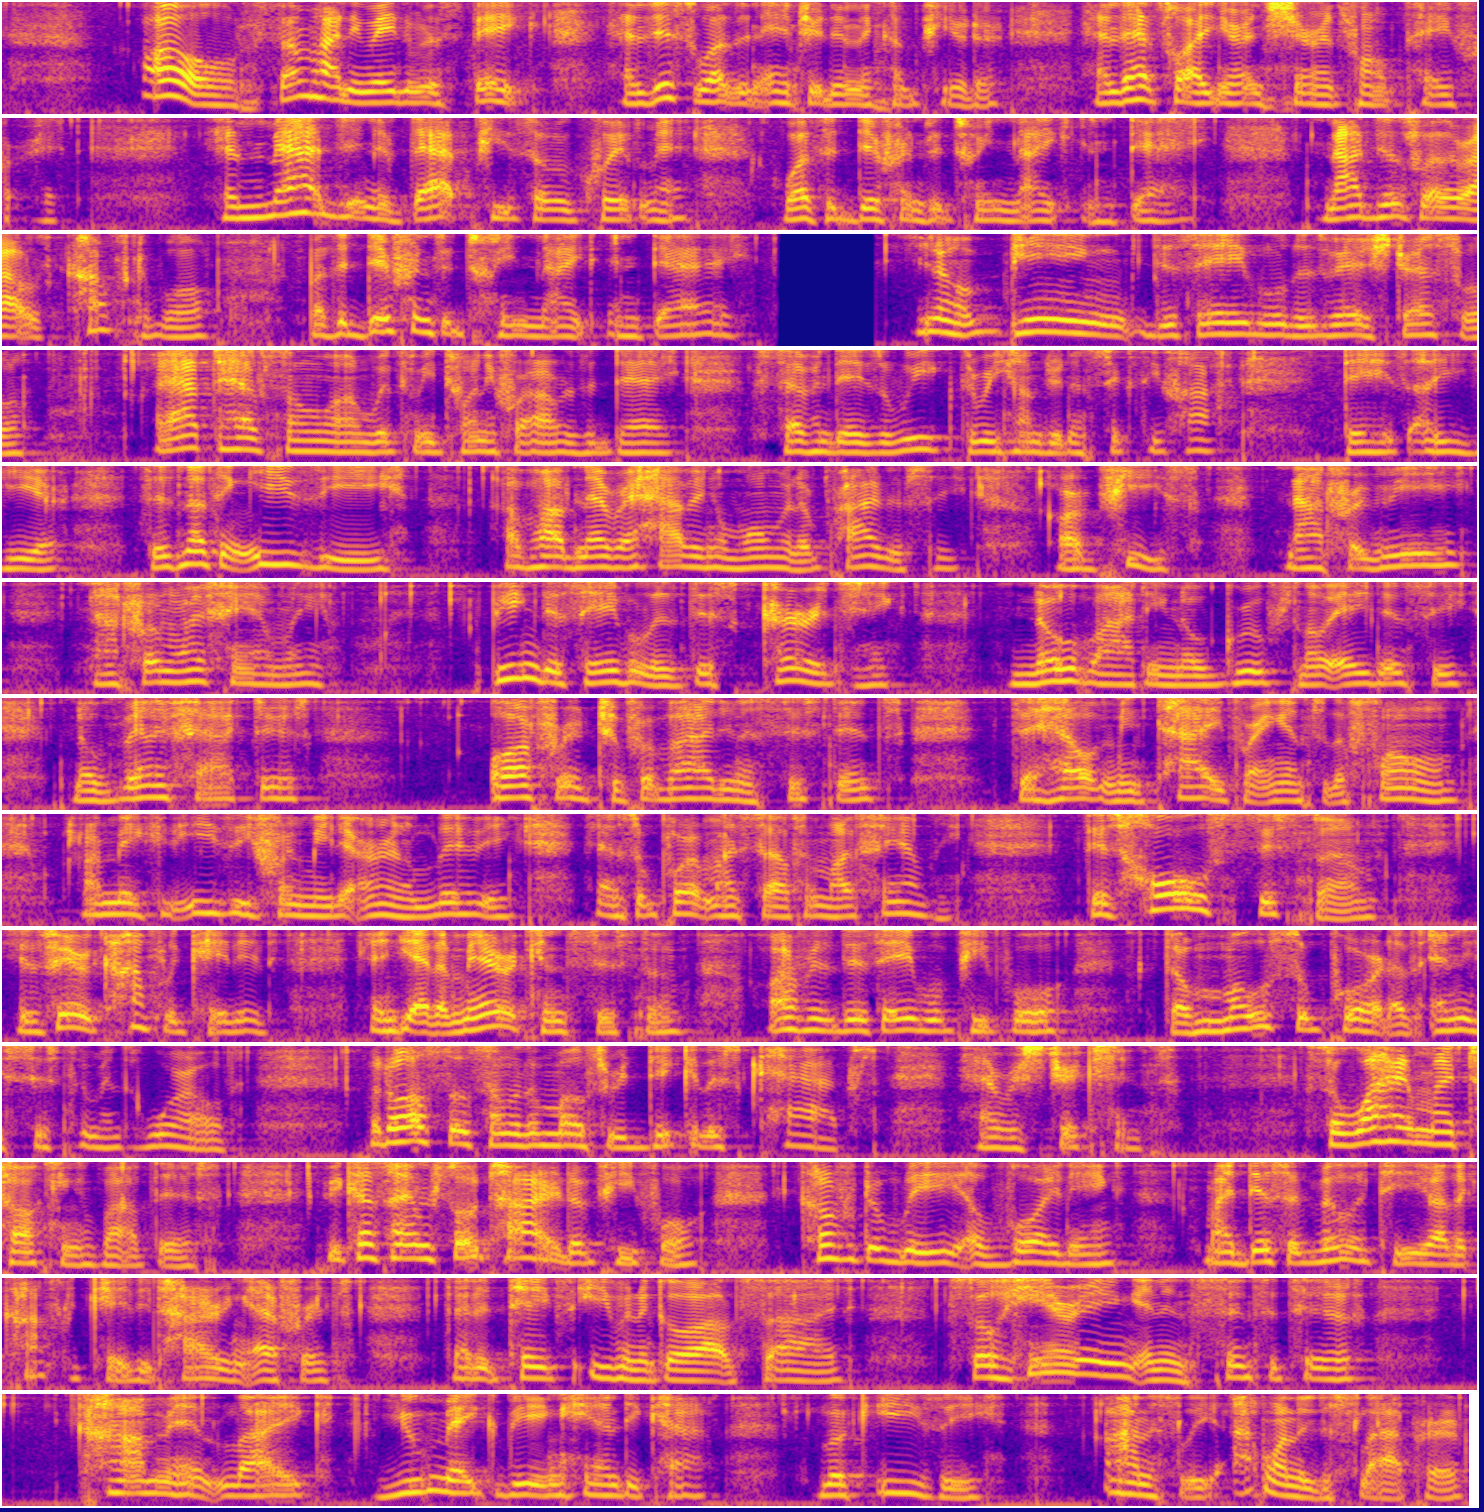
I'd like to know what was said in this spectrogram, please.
Oh, somebody made a mistake, and this wasn't entered in the computer, and that's why your insurance won't pay for it. Imagine if that piece of equipment was the difference between night and day. Not just whether I was comfortable, but the difference between night and day. You know, being disabled is very stressful. I have to have someone with me 24 hours a day, seven days a week, 365 days a year. There's nothing easy about never having a moment of privacy or peace, not for me, not for my family. Being disabled is discouraging. Nobody, no groups, no agency, no benefactors offered to provide an assistance to help me type or answer the phone or make it easy for me to earn a living and support myself and my family. This whole system is very complicated, and yet American system offers disabled people the most support of any system in the world, but also some of the most ridiculous caps and restrictions. So, why am I talking about this? Because I am so tired of people comfortably avoiding my disability or the complicated hiring efforts that it takes even to go outside. So, hearing an insensitive comment like, You make being handicapped look easy, honestly, I wanted to slap her.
